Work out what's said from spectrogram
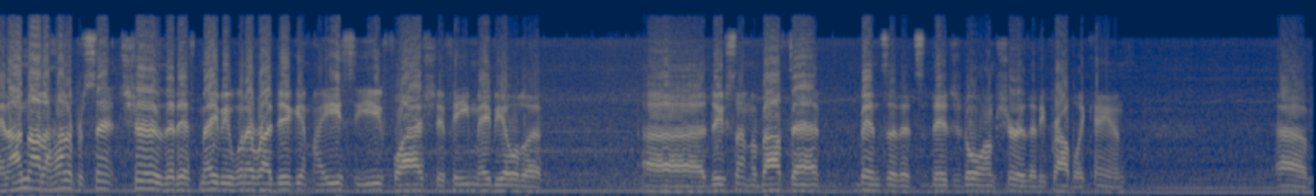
and I'm not 100% sure that if maybe whenever I do get my ECU flash, if he may be able to uh, do something about that, bends that it's digital, I'm sure that he probably can. Um,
